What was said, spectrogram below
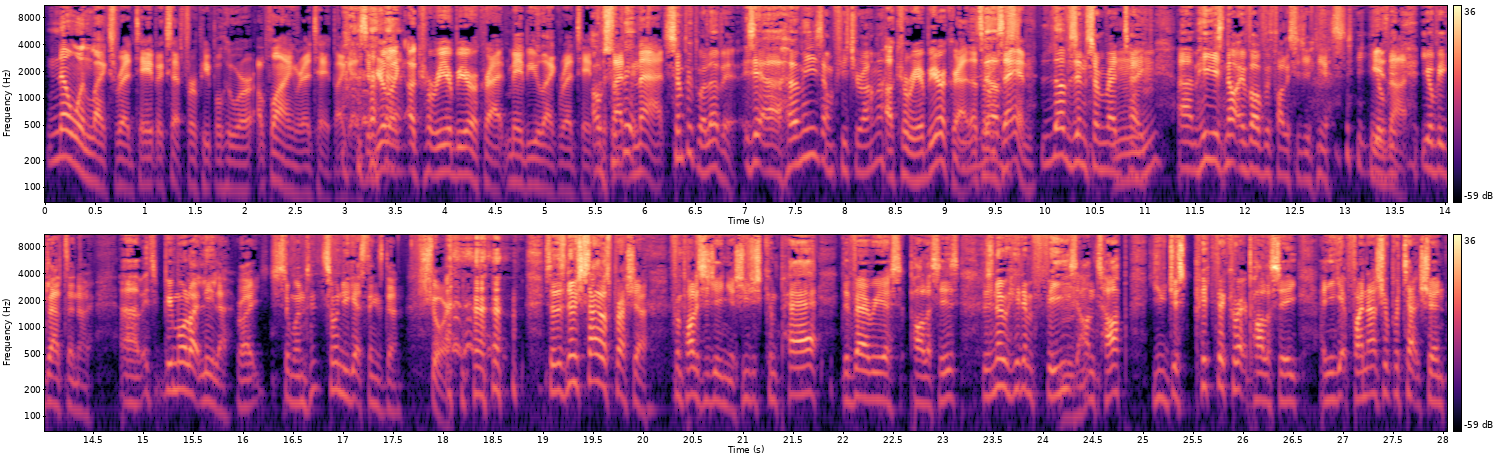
No one likes red tape except for people who are applying red tape, I guess. if you're like a career bureaucrat, maybe you like red tape. some, Aside peo- from that, some people love it. Is it uh, Hermes on Futurama? a career bureaucrat. That's loves, what I'm saying. Mm-hmm. Loves him some red tape. Um, he is not involved with Policy Genius. You'll is be, not. You'll be glad to know. Um, it's be more like Leela, right? Someone, someone who gets things done. Sure. So there's no sales pressure from Policy Genius. You just compare the various policies. There's no hidden fees Mm-hmm. on top. You just pick the correct policy and you get financial protection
